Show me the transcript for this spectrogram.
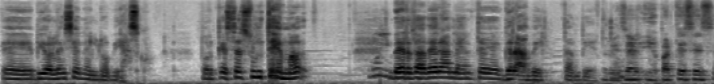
eh, violencia en el noviazgo. Porque ese es un tema verdaderamente grave también. Y aparte es,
